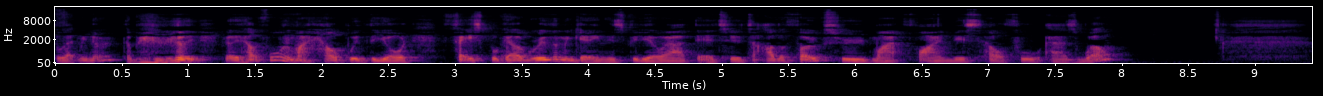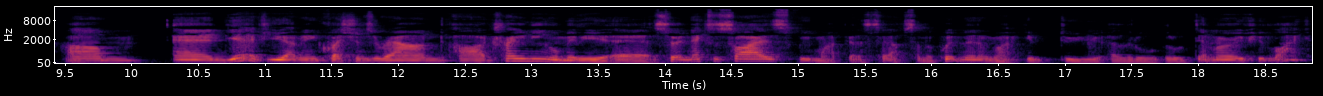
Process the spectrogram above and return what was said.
let me know. That'd be really, really helpful and might help with the old Facebook algorithm and getting this video out there to, to other folks who might find this helpful as well. Um, and yeah, if you have any questions around uh, training or maybe a certain exercise, we might be able to set up some equipment we might give, do you a little little demo if you'd like.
